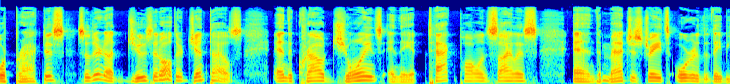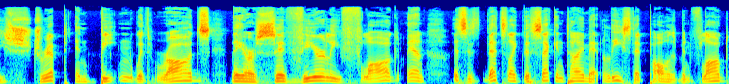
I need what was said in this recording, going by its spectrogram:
or practice. So they're not Jews at all, they're Gentiles. And the crowd joins and they attack Paul and Silas and the magistrates order that they be stripped and beaten with rods. They are severely flogged. Man, this is that's like the second time at least that Paul has been flogged.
